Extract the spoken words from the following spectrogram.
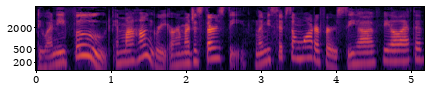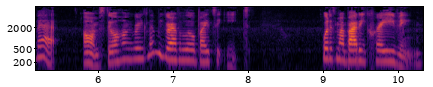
Do I need food? Am I hungry or am I just thirsty? Let me sip some water first, see how I feel after that. Oh, I'm still hungry? Let me grab a little bite to eat. What is my body craving?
